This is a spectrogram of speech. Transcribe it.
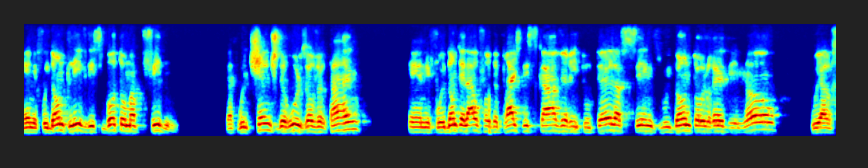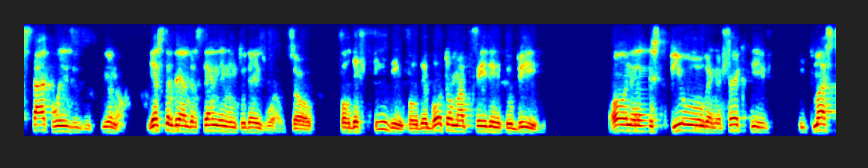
And if we don't leave this bottom up feeding that will change the rules over time, and if we don't allow for the price discovery to tell us things we don't already know, we are stuck with, you know, yesterday understanding in today's world. So for the feeding, for the bottom up feeding to be honest, pure, and effective, it must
